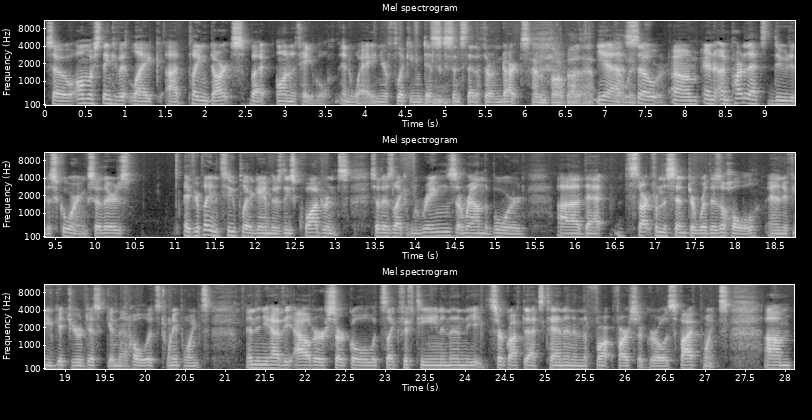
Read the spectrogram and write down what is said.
so, almost think of it like uh, playing darts, but on a table in a way, and you're flicking discs instead of throwing darts. Haven't thought about it that, Yeah. that So, um, and and part of that's due to the scoring. So there's if you're playing a two-player game, there's these quadrants. So there's like rings around the board uh, that start from the center where there's a hole, and if you get your disc in that hole, it's 20 points. And then you have the outer circle, it's like 15, and then the circle after that's 10, and then the far, far circle is five points. Um,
